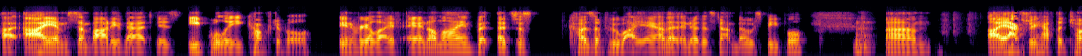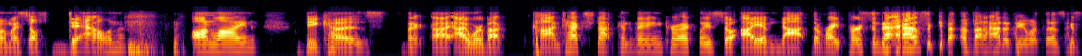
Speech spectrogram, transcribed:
I, I am somebody that is equally comfortable in real life and online, but that's just because of who I am. I know that's not most people. Um, I actually have to tone myself down online because like, I, I worry about context not conveying correctly. So I am not the right person to ask about how to deal with this because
